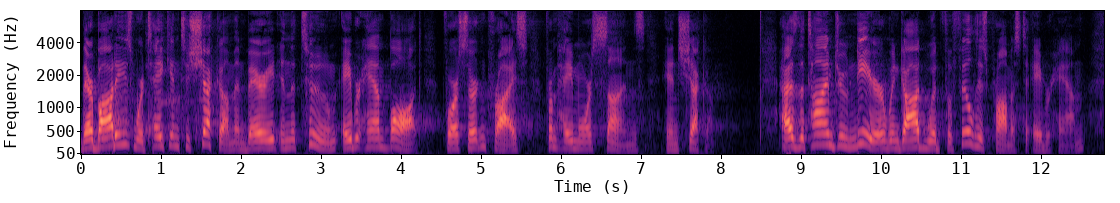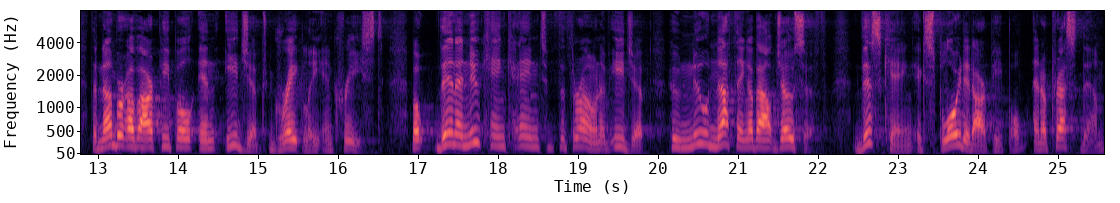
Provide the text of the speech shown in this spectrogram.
Their bodies were taken to Shechem and buried in the tomb Abraham bought for a certain price from Hamor's sons in Shechem. As the time drew near when God would fulfill his promise to Abraham, the number of our people in Egypt greatly increased. But then a new king came to the throne of Egypt who knew nothing about Joseph. This king exploited our people and oppressed them,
